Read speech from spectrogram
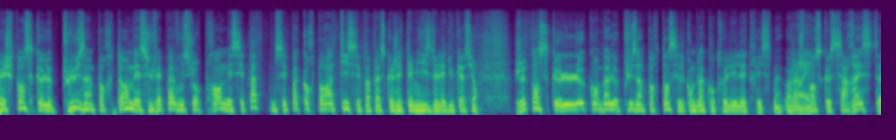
Mais je pense que le plus important, mais je vais pas vous surprendre, mais c'est pas c'est pas corporatiste, c'est pas parce que j'étais ministre de l'Éducation. Je pense que le combat le plus important, c'est le combat contre l'illettrisme. Voilà, je pense que ça reste.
